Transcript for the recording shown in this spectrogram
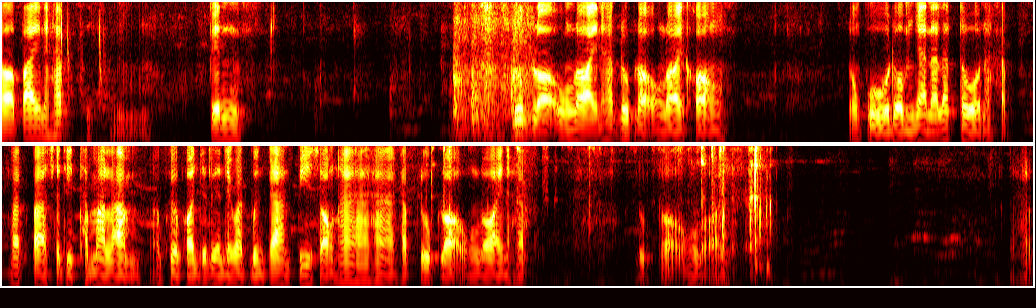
ต่อไปนะครับ เป็นรูปหล่อองค์ลอยนะครับ รูปหล่อองค์ลอยของหลวงปู่อุดมยานรัตโตนะครับ วัดป่าสถิตธรรมารามอำเภอพรเจริญจังหวัดบึงกาฬปี2555ครับ รูปหล่อองค์ลอยนะครับ รูปหล่อองค์ลอยนะครับ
